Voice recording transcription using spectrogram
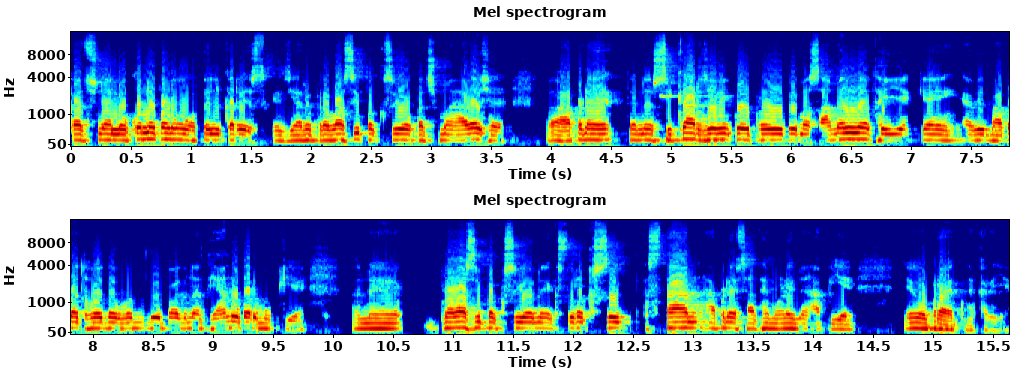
કચ્છના લોકોને પણ હું અપીલ કરીશ કે જ્યારે પ્રવાસી પક્ષીઓ કચ્છમાં આવે છે, તો આપણે તેને શિકાર જેવી કોઈ પ્રવૃત્તિમાં સામેલ ન થઈએ, ક્યાંય આવી બાબત હોય તો વન વિભાગના ધ્યાન ઉપર મૂકીએ અને પ્રવાસી પક્ષીઓને એક સુરક્ષિત સ્થાન આપણે સાથે મળીને આપીએ એવો પ્રયત્ન કરીએ.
